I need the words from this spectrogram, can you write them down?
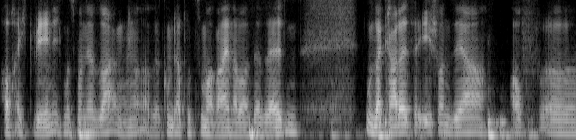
Auch echt wenig, muss man ja sagen. Ne? Also er kommt ab und zu mal rein, aber sehr selten. Unser Kader ist ja eh schon sehr auf äh,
